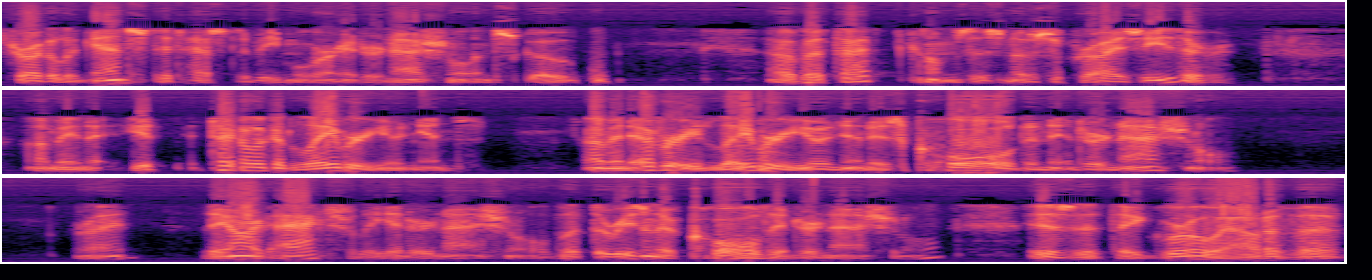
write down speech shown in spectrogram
struggle against it has to be more international in scope. Uh, but that comes as no surprise either. I mean, you, take a look at labor unions. I mean, every labor union is called an international? They aren't actually international, but the reason they're called international is that they grow out of a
